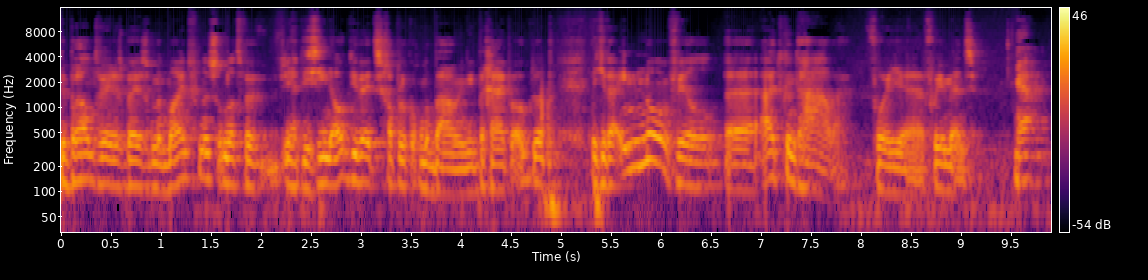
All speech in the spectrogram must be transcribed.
De brandweer is bezig met mindfulness, omdat we, ja, die zien ook die wetenschappelijke onderbouwing. Die begrijpen ook dat, dat je daar enorm veel uh, uit kunt halen voor je, voor je mensen. Ja,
